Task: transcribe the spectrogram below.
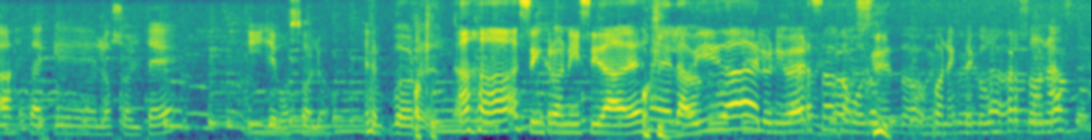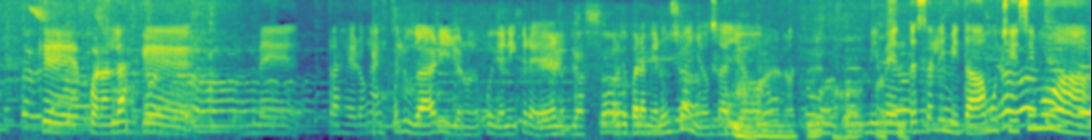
hasta que lo solté y llegó solo. Por ajá, sincronicidades de la vida, del universo, como que to- conecté con personas que fueron las que trajeron a este lugar y yo no lo podía ni creer, porque para mí era un sueño, o sea, yo mi mente se limitaba muchísimo a,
